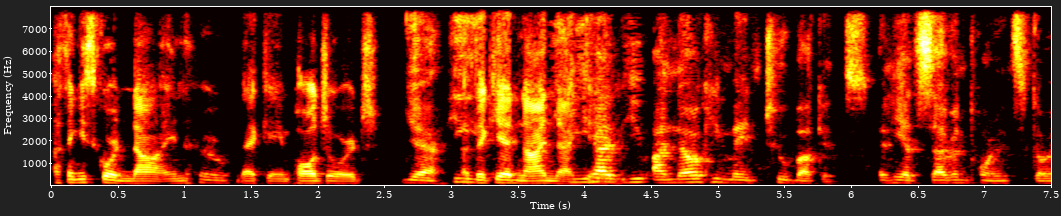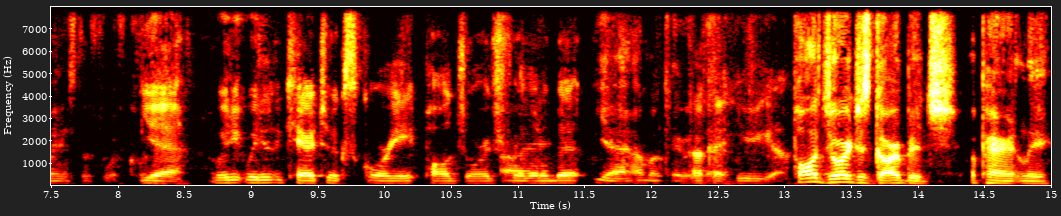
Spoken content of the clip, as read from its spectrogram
I think he scored nine who? that game. Paul George. Yeah, he. I think he had nine that he game. had. He. I know he made two buckets, and he had seven points going into the fourth quarter. yeah, we we didn't care to excoriate Paul George for a little bit. Yeah, I'm okay with Okay, that. here you go. Paul George is garbage, apparently.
